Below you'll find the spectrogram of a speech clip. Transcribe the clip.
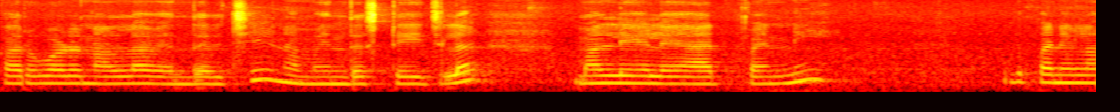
கருவாடு நல்லா வெந்துருச்சு. நம்ம இந்த ஸ்டேஜில் மல்லி இலையை ஆட் பண்ணி இது பண்ணிடலாம்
